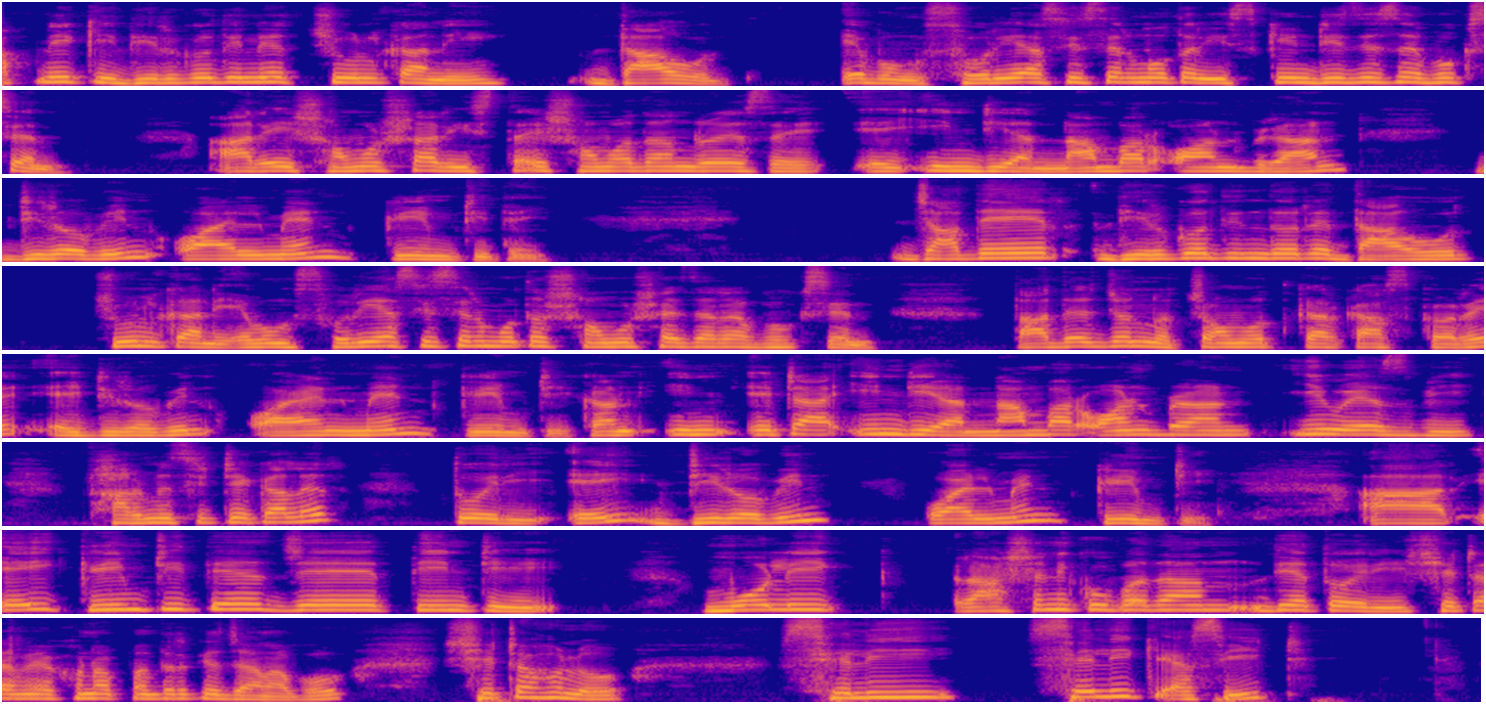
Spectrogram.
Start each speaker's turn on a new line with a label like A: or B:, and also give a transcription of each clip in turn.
A: আপনি কি দীর্ঘদিনের চুলকানি, দাউদ এবং সোরিয়াসিসের মতো স্কিন ডিজিজে ভুগছেন? আর এই সমস্যার স্থায়ী সমাধান রয়েছে এই Indian number one brand Derobin ointment ক্রিমটিতেই। যাদের দীর্ঘদিন ধরে দাউদ, চুলকানি এবং সোরিয়াসিসের মতো সমস্যায় যারা ভুগছেন, তাদের জন্য চমৎকার কাজ করে এই ডিরোবিন অয়েনমেন্ট ক্রিমটি। কারণ ইন, এটা ইন্ডিয়ার নাম্বার ওয়ান ব্র্যান্ড ইউএসবি ফার্মাসিউটিক্যালের তৈরি এই ডিরোবিন অয়েলমেন্ট ক্রিমটি আর এই ক্রিমটিতে যে তিনটি মৌলিক রাসায়নিক উপাদান দিয়ে তৈরি সেটা আমি এখন আপনাদেরকে জানাব। সেটা হলো সেলি, সেলিক অ্যাসিড,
